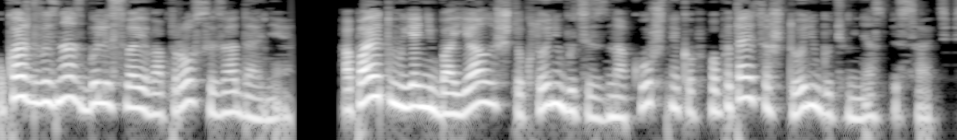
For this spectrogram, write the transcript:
У каждого из нас были свои вопросы и задания. А поэтому я не боялась, что кто-нибудь из знакурсников попытается что-нибудь у меня списать.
